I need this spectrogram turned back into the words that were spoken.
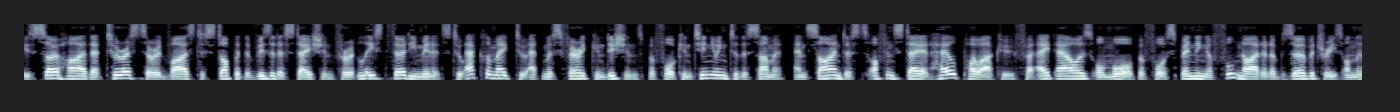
is so high that tourists are advised to stop at the visitor station for at least 30 minutes to acclimate to atmospheric conditions before continuing to the summit, and scientists often stay at Hale Pohaku for eight hours or more before spending a full night at observatories on the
